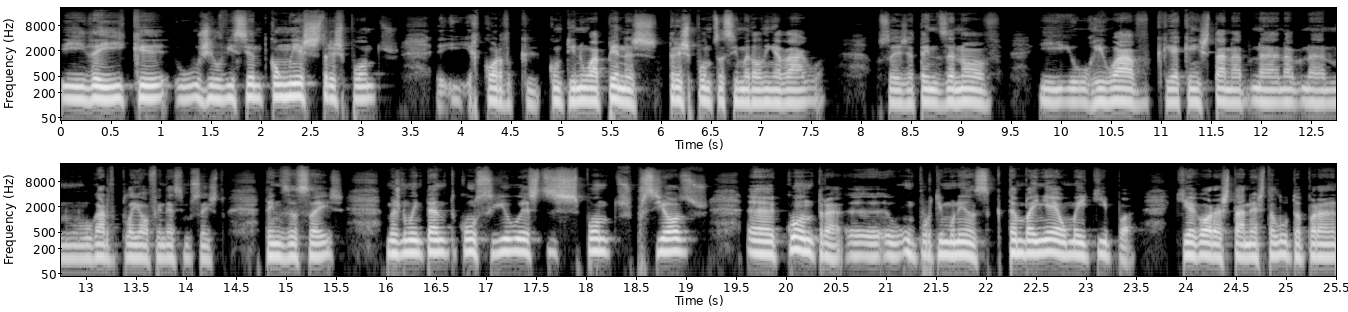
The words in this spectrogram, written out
E daí que o Gil Vicente com estes três pontos, e recordo que continua apenas três pontos acima da linha d'água, ou seja, tem 19 e o Rio Ave, que é quem está na, na, na, no lugar de playoff em 16 tem 16, mas no entanto conseguiu estes pontos preciosos uh, contra uh, um Portimonense que também é uma equipa que agora está nesta luta para,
